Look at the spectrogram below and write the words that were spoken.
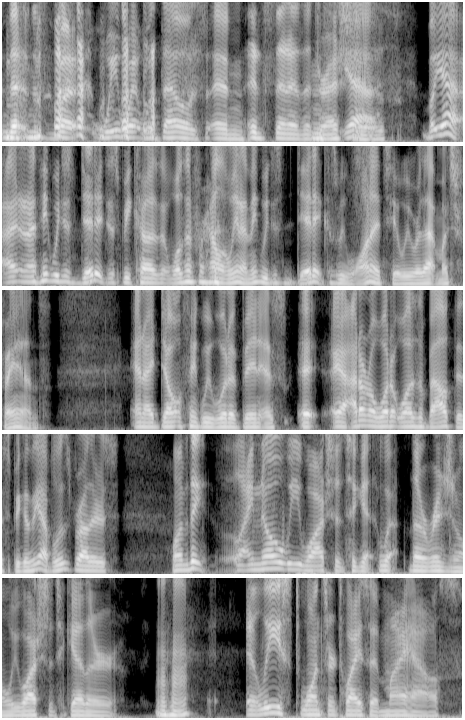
The- but we went with those and instead of the dress yeah. shoes. But yeah, I- and I think we just did it just because it wasn't for Halloween. I think we just did it because we wanted to. We were that much fans, and I don't think we would have been as. Uh, yeah, I don't know what it was about this because yeah, Blues Brothers. Well, I think I know we watched it together. The original, we watched it together Mm-hmm. at least once or twice at my house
